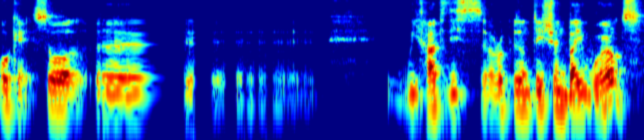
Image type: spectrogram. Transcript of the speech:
Okay, so uh, we have this representation by words.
